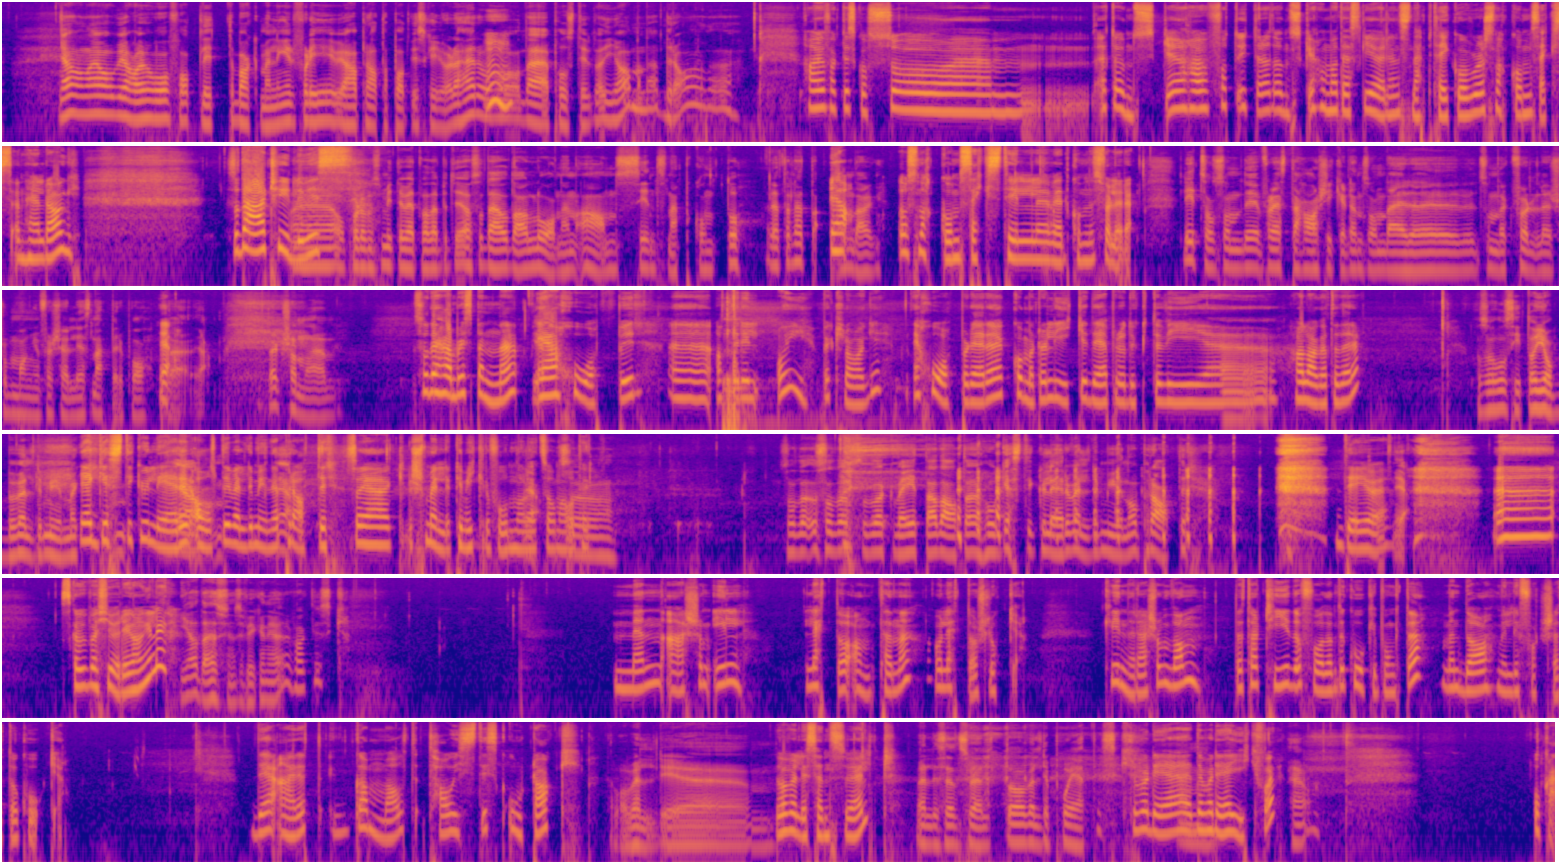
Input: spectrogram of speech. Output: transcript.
Ja, nei, og vi har jo fått litt tilbakemeldinger fordi vi har prata på at vi skal gjøre det her, og, Mm. og det er positivt. Ja, men det er bra. Det. Har jo faktisk også øhm, et ønske Har fått ytre et ønske om at jeg skal gjøre en snap takeover og snakke om sex en hel dag. Så det er tydeligvis Eh, og for dem som ikke vet hva det betyr, altså det er jo da å låne en annen sin Snap-konto, rett og slett, da, Ja. en dag. Og snakke om sex til vedkommendes følgere. Litt sånn som de fleste har sikkert en sånn der eh, som dere følger så mange forskjellige snapper på. Ja. Det, ja. Dere skjønner. Så det her blir spennende. Yeah. Jeg håper uh, at dere Oi, beklager. Jeg håper dere kommer til å like det produktet vi uh, har laga til dere. Altså, hun sitter og jobber veldig mye med Jeg gestikulerer Ja. alltid veldig mye når jeg Ja. prater, så jeg smeller til mikrofonen og litt Ja, sånn av og til. Så, det, så, det, så dere vet da, da at eh, hun gestikulerer veldig mye når hun prater. Det gjør jeg. Ja. Eh, skal vi bare kjøre i gang, eller? Ja, det syns jeg vi kan gjøre, faktisk. Menn er som ild. Lette å antenne og lette å slukke. Kvinner er som vann. Det tar tid å få dem til kokepunktet, men da vil de fortsette å koke. Det er et gammelt taoistisk ordtak. Det var veldig eh, Det var veldig sensuelt. Veldig sensuelt og veldig poetisk. Det var det, det, var det jeg gikk for. Ja. OK.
